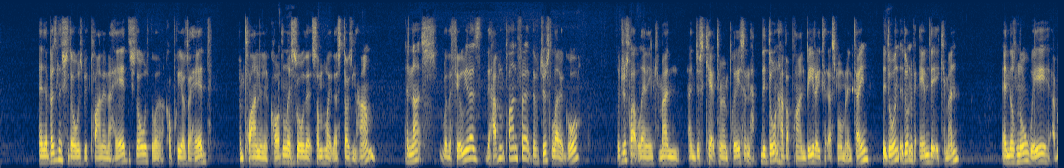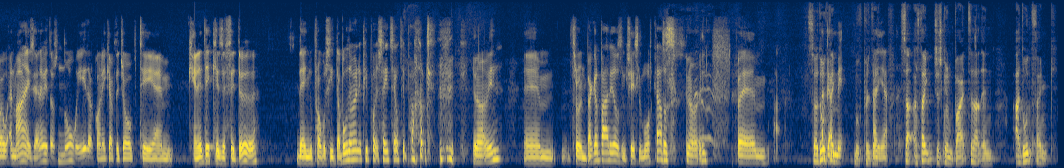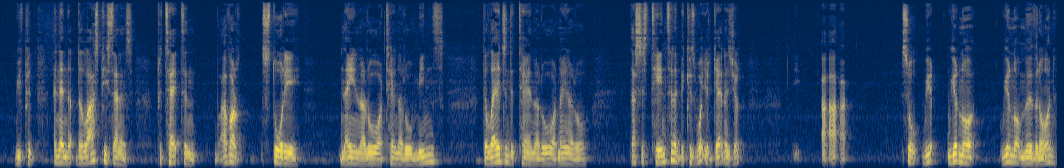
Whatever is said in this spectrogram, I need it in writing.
And the business should always be planning ahead. They should always be looking a couple of years ahead and planning accordingly so that something like this doesn't happen. And that's where the failure is. They haven't planned for it. They've just let it go. They've just let Lennon come in and just kept him in place. And they don't have a plan B right at this moment in time. They don't. They don't have MD to come in And there's no way about in my eyes anyway. There's no way they're going to give the job to um, Kennedy because if they do, then you'll probably see double the amount of people outside Celtic Park. you know what I mean? Um, throwing bigger barriers and chasing more cars. you know what I mean? But um, so I don't think mean- we've predicted. yeah. So I think just going back to that, then I don't think we've. Pre- and then the, the last piece then is protecting whatever story nine in a row or ten in a row means. The legend of ten in a row or nine in a row. This is tainting it because what you're getting is you're. I, I, I, so we're we're not we're not moving on.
